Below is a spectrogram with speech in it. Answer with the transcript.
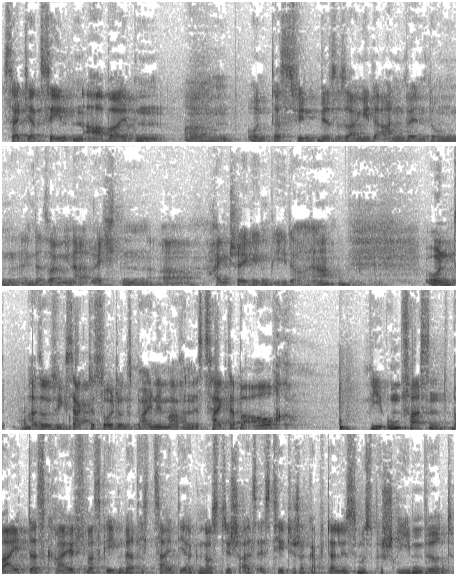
seit Jahrzehnten arbeiten ähm, und das finden wir sozusagen in der Anwendung, in der, sagen, in einer rechten äh, Hijacking wieder. Ja? Und also wie gesagt, das sollte uns Beine machen. Es zeigt aber auch, wie umfassend weit das greift, was gegenwärtig zeitdiagnostisch als ästhetischer Kapitalismus beschrieben wird.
